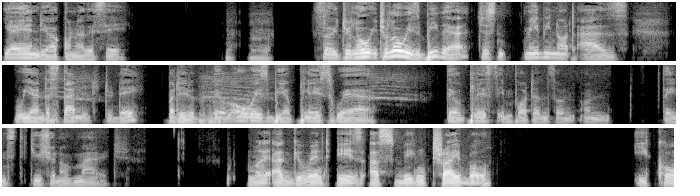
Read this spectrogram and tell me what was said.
Yeye ndio ako na the say mm-hmm. So it will, it will always be there just maybe not as we understand it today but it, Mhm. there will always be a place where they'll place importance on, on the institution of marriage my argument is us being tribal iko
